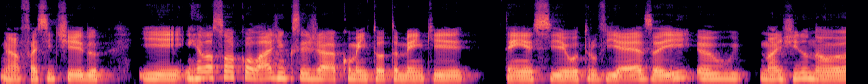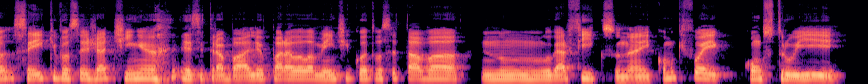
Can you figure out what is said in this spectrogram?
Não, faz sentido. E em relação à colagem que você já comentou também, que tem esse outro viés aí. Eu imagino, não, eu sei que você já tinha esse trabalho paralelamente enquanto você estava num lugar fixo, né? E como que foi construir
